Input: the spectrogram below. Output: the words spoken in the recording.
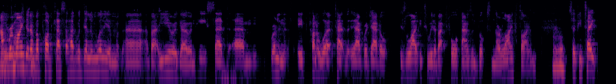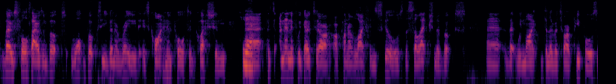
I'm reminded of a podcast I had with Dylan Wiliam uh, about a year ago, and he said, um, brilliant, he'd kind of worked out that the average adult is likely to read about 4,000 books in their lifetime. So if you take those 4,000 books, what books are you going to read is quite an important question. Yeah. Uh, and then if we go to our, our kind of life in schools, the selection of books uh, that we might deliver to our pupils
